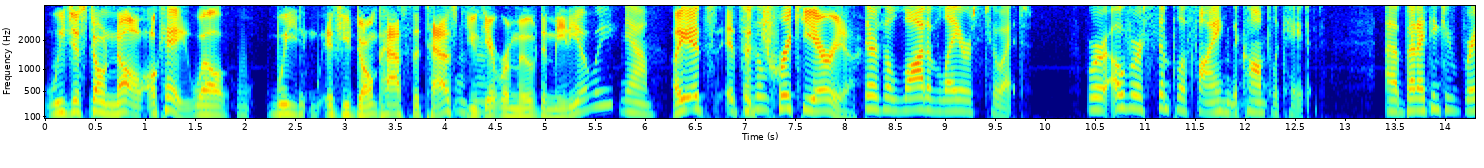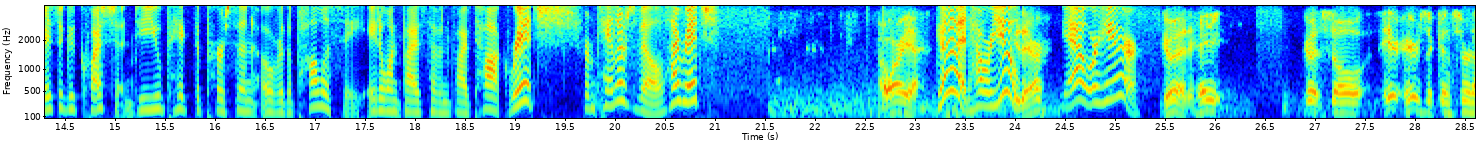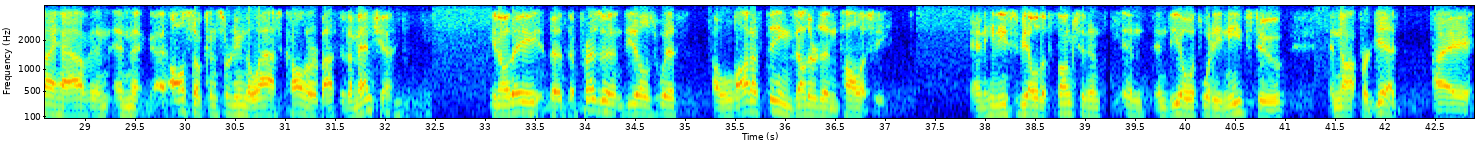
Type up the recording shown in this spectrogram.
we just don't know. Okay, well, we if you don't pass the test, mm-hmm. you get removed immediately. Yeah, like it's it's a, a tricky area. There's a lot of layers to it. We're oversimplifying the complicated. Uh, but I think you've raised a good question. Do you pick the person over the policy? 801 Talk. Rich from Taylorsville. Hi, Rich. How are you? Good. How are you? You there? Yeah, we're here. Good. Hey, good. So here, here's the concern I have, and, and also concerning the last caller about the dementia. You know, they the, the president deals with a lot of things other than policy, and he needs to be able to function and, and, and deal with what he needs to, and not forget. I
